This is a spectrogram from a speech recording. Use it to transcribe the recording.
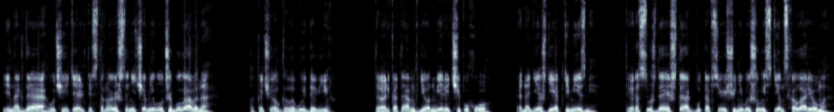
Иногда, учитель, ты становишься ничем не лучше Булавина, покачал головой Давир. Только там, где он мелит чепуху, о надежде и оптимизме, ты рассуждаешь так, будто все еще не вышел из стен с халариума.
